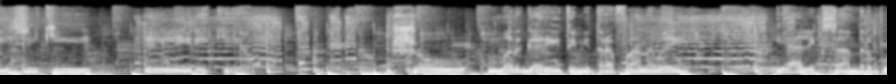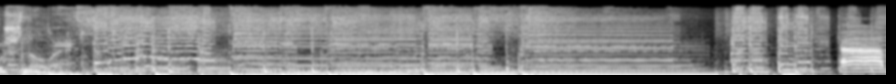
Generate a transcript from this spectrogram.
Физики и лирики. Шоу Маргариты Митрофановой и Александра Пушнова. А,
